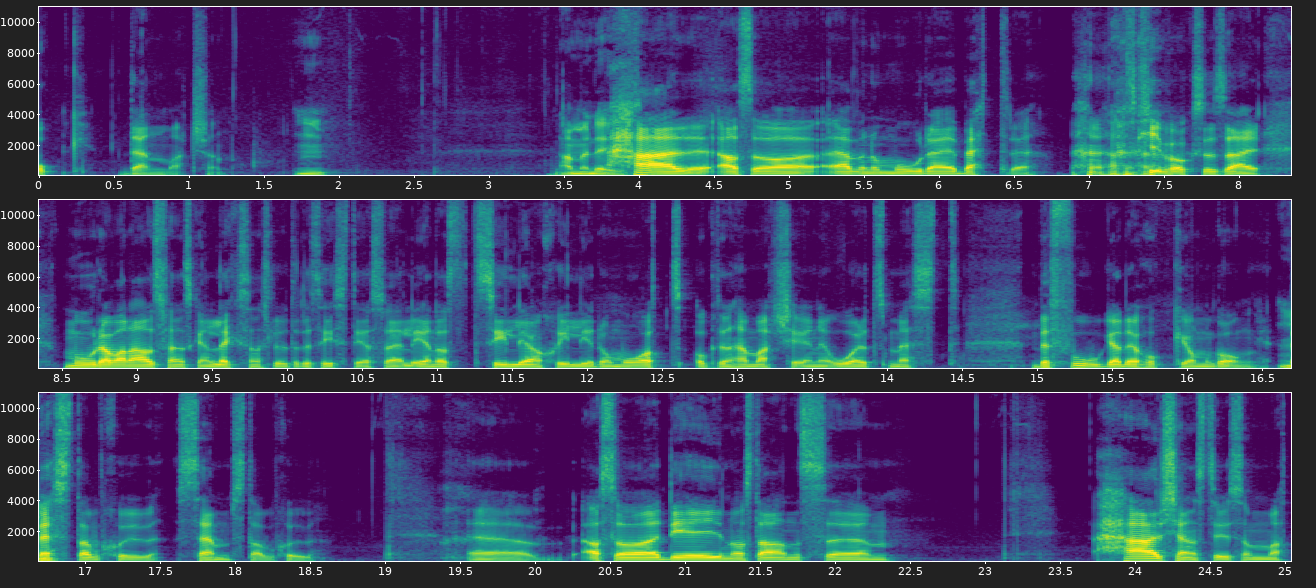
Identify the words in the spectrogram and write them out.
och den matchen. Mm. Ja, här, alltså, även om Mora är bättre. Han skriver också så här. Mora vann allsvenskan, Leksand slutade sist i SHL. Endast Siljan skiljer dem åt och den här matchen är årets mest befogade hockeyomgång. Mm. Bäst av sju, sämst av sju. Eh, alltså, det är ju någonstans. Eh, här känns det ju som att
